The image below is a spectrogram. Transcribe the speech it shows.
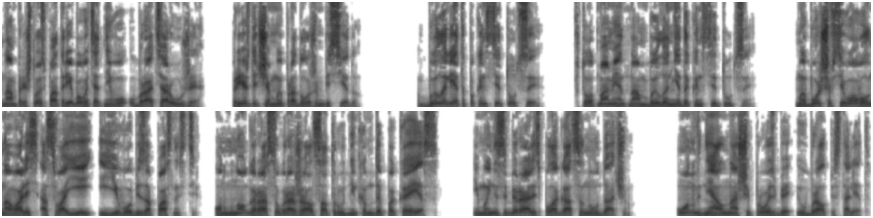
нам пришлось потребовать от него убрать оружие, прежде чем мы продолжим беседу. Было ли это по Конституции? В тот момент нам было не до Конституции. Мы больше всего волновались о своей и его безопасности. Он много раз угрожал сотрудникам ДПКС, и мы не собирались полагаться на удачу. Он внял нашей просьбе и убрал пистолет.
